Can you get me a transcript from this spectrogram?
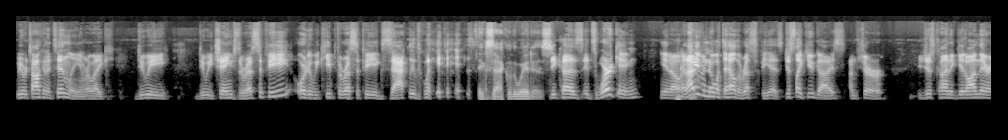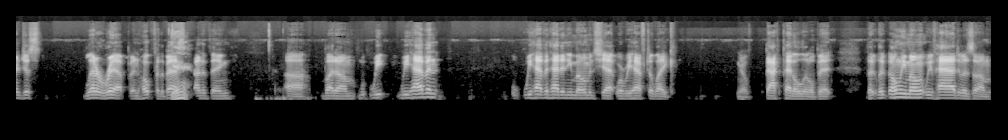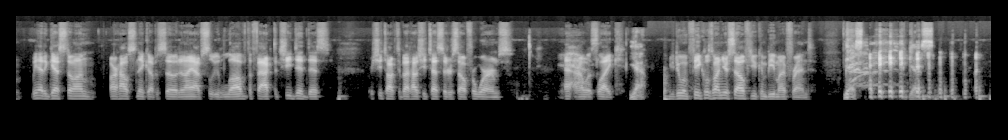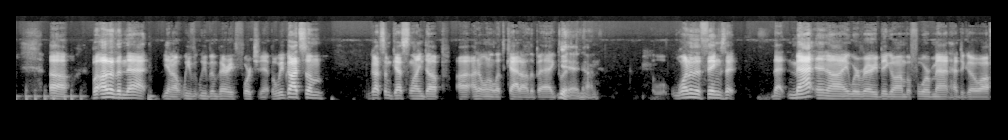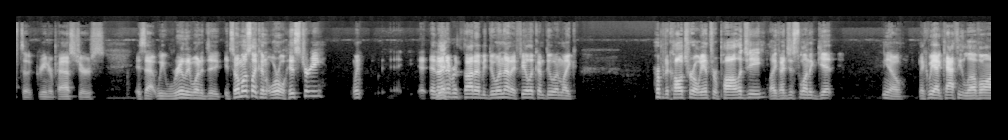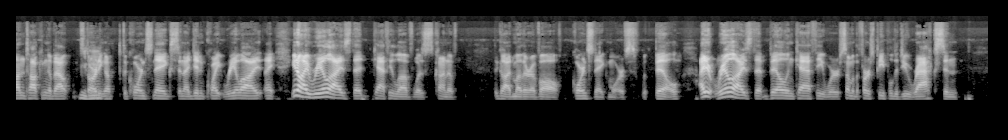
we were talking to Tinley and we're like, do we do we change the recipe or do we keep the recipe exactly the way it is? Exactly the way it is. because it's working, you know. And I don't even know what the hell the recipe is. Just like you guys, I'm sure. You just kind of get on there and just let her rip and hope for the best Yeah. kind of thing. Uh, but um, we we haven't we haven't had any moments yet where we have to like, you know, backpedal a little bit. The, the only moment we've had was um we had a guest on our house snake episode, and I absolutely love the fact that she did this. Where she talked about how she tested herself for worms. And I was like, Yeah. you're doing fecals on yourself. You can be my friend. Yes. Yes. Uh, but other than that, you know, we've we've been very fortunate. But we've got some we've got some guests lined up. Uh, I don't want to let the cat out of the bag. But Yeah. No. one of the things that that Matt and I were very big on before Matt had to go off to greener pastures is that we really wanted to. It's almost like an oral history. When and I never thought I'd be doing that. I feel like I'm doing like herpetocultural anthropology. Like I just want to get, you know, like we had Kathy Love on talking about Mhm. starting up the corn snakes, and I didn't quite realize. I, you know, I realized that Kathy Love was kind of the godmother of all corn snake morphs with Bill. I didn't realize that Bill and Kathy were some of the first people to do racks and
